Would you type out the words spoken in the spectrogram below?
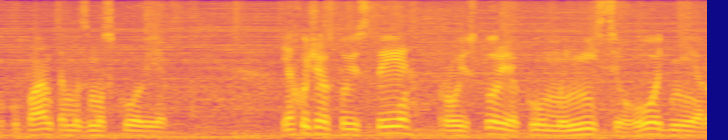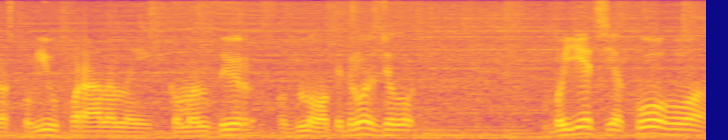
окупантами з Московії. Я хочу розповісти про історію, яку мені сьогодні розповів поранений командир одного підрозділу, боєць якого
